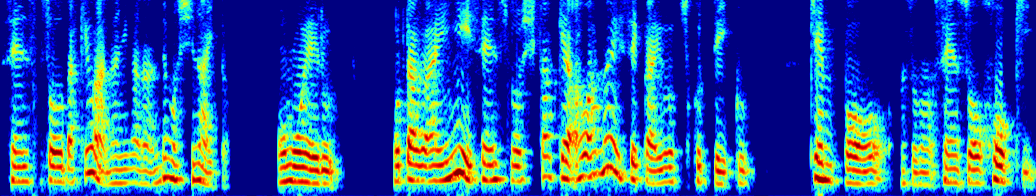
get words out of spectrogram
戦争だけは何が何でもしないと思えるお互いに戦争を仕掛け合わない世界を作っていく。憲法、その戦争放棄、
